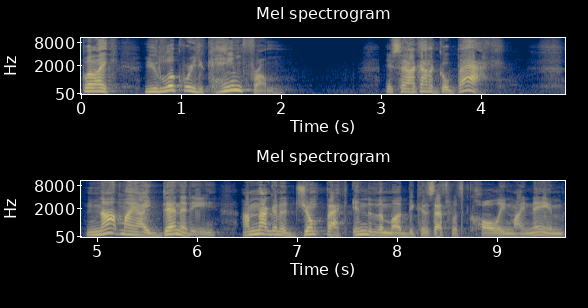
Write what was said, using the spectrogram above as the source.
But like, you look where you came from. You say, I got to go back. Not my identity. I'm not going to jump back into the mud because that's what's calling my name.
